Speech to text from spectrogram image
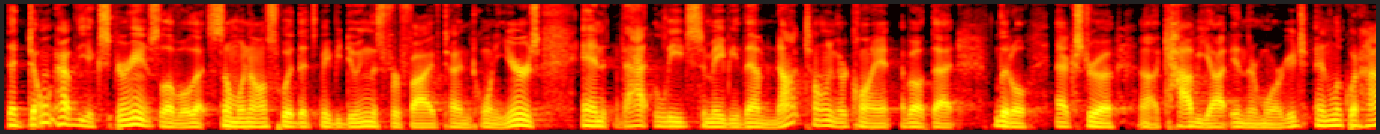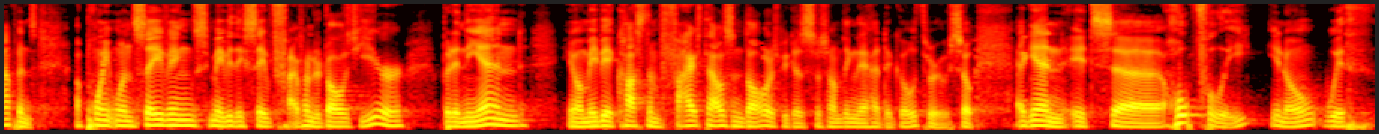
that don't have the experience level that someone else would that's maybe doing this for 5, 10, 20 years. And that leads to maybe them not telling their client about that little extra uh, caveat in their mortgage. And look what happens. A 0.1 savings, maybe they saved $500 a year, but in the end, you know, maybe it cost them $5,000 because of something they had to go through. So again, it's uh, hopefully, you know, with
